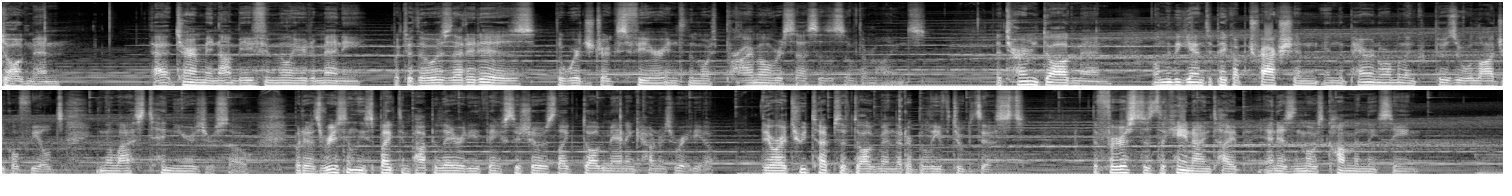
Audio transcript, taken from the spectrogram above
Dogmen. That term may not be familiar to many, but to those that it is, the word strikes fear into the most primal recesses of their minds. The term dogman only began to pick up traction in the paranormal and cryptozoological fields in the last 10 years or so, but it has recently spiked in popularity thanks to shows like Dogman Encounters Radio. There are two types of dogmen that are believed to exist. The first is the canine type and is the most commonly seen.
